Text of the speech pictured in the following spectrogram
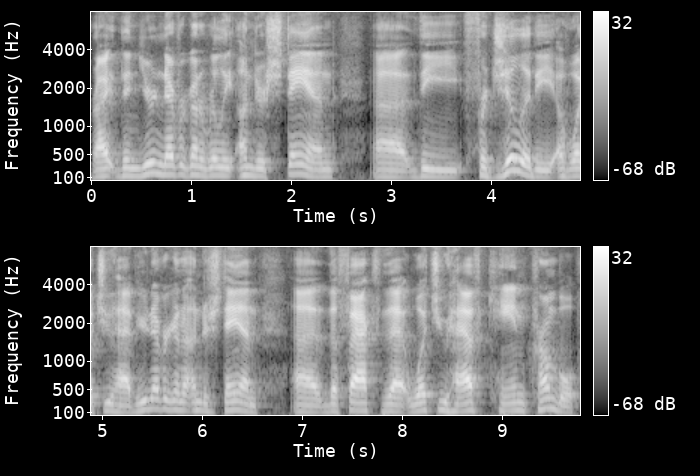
right, then you're never going to really understand uh, the fragility of what you have. You're never going to understand uh, the fact that what you have can crumble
